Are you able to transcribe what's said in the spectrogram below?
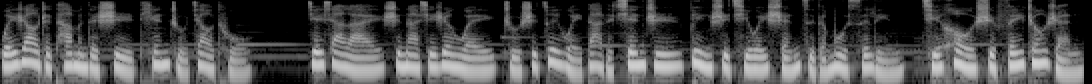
围绕着他们的是天主教徒，接下来是那些认为主是最伟大的先知，并视其为神子的穆斯林，其后是非洲人。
